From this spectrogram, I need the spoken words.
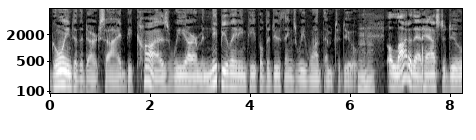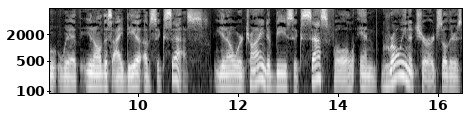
going to the dark side because we are manipulating people to do things we want them to do. Mm-hmm. A lot of that has to do with, you know, this idea of success you know, we're trying to be successful in growing a church so there's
